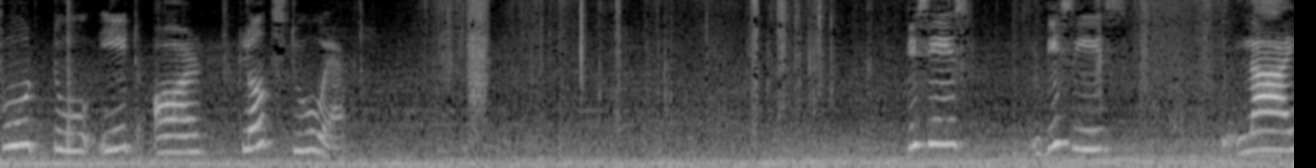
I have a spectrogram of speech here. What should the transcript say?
food to eat or clothes to wear. This is this is like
